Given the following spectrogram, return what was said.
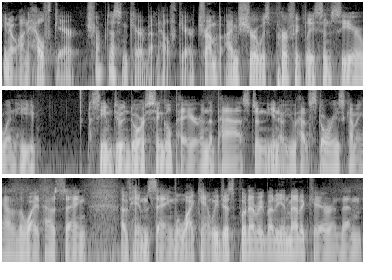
you know, on health care, Trump doesn't care about health care. Trump, I'm sure, was perfectly sincere when he seemed to endorse single payer in the past. And you know you have stories coming out of the White House saying of him saying well why can't we just put everybody in Medicare? And then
